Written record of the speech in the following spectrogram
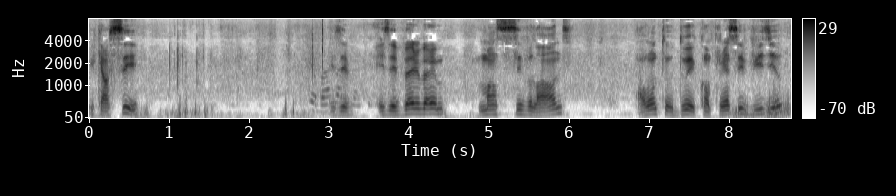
you can see it's a it's a very very massive land. I want to do a comprehensive video. You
